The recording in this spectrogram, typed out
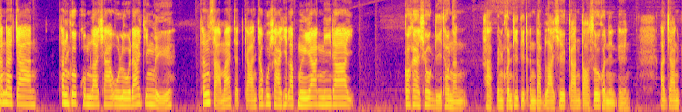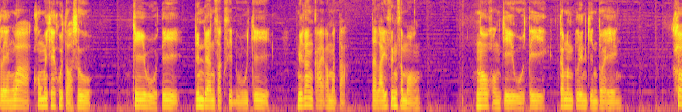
ท่านอาจารย์ ท่านควบคุมราชาอูรูได้จริงหรือ ท่านสามารถจัดการเจ้าผู้ชายที่รับมือยากนี้ได้ ก็แค่โชคดีเท่านั้น หากเป็นคนที่ติดอันดับรายชื่อการต่อสู้คนอื่นๆ อาจารย์เกรงว่าคงไม่ใช่คู่ต่อสู้ จีวูตี้ ดินแดนศักดิ์สิทธิ์วูจี้ มีร่างกายอมตะ แต่ไร้ซึ่งสมอง เงาของจีวูตี้กำลังกลืนกินตัวเอง ข้า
